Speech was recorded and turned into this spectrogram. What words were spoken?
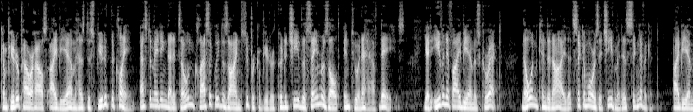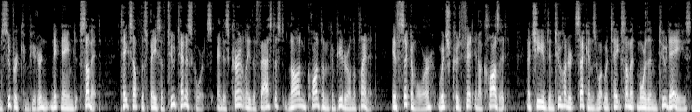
Computer powerhouse IBM has disputed the claim, estimating that its own classically designed supercomputer could achieve the same result in two and a half days. Yet even if IBM is correct, no one can deny that Sycamore's achievement is significant. IBM's supercomputer, nicknamed Summit, takes up the space of two tennis courts and is currently the fastest non-quantum computer on the planet. If Sycamore, which could fit in a closet, achieved in 200 seconds what would take Summit more than two days,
